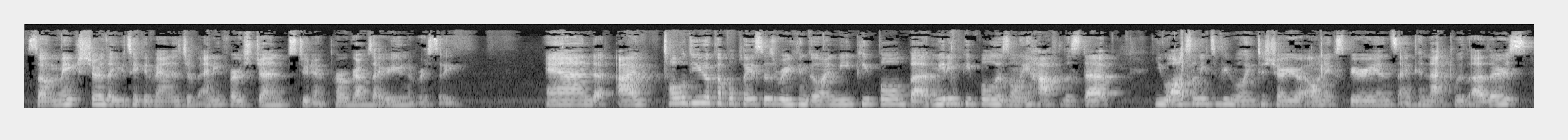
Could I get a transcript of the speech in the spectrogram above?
So make sure that you take advantage of any first gen student programs at your university. And I've told you a couple places where you can go and meet people, but meeting people is only half the step. You also need to be willing to share your own experience and connect with others.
